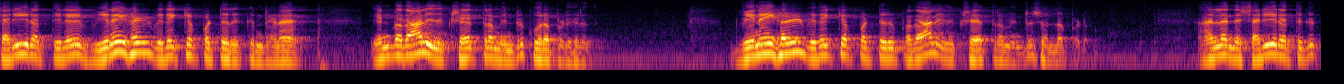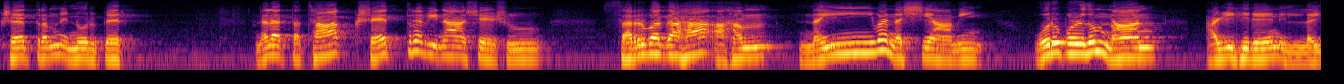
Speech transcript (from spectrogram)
சரீரத்திலே வினைகள் விதைக்கப்பட்டிருக்கின்றன என்பதால் இது க்ஷேத்திரம் என்று கூறப்படுகிறது. வினைகள் விதைக்கப்பட்டிருப்பதால் இது க்ஷேத்திரம் என்று சொல்லப்படும். அதில் இந்த சரீரத்துக்கு க்ஷேத்திரம்னு இன்னொரு பேர். அதனால் ததா க்ஷேத்திர வினாசேஷு சர்வகா அகம் நைவ நஷ்யாமி. ஒரு பொழுதும் நான் அழிகிறேன் இல்லை.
